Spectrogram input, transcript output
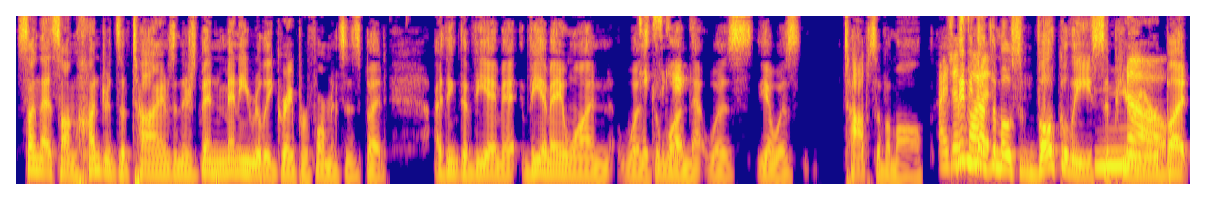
sung that song hundreds of times and there's been many really great performances but i think the vma vma one was Takes the one that was yeah was tops of them all. I just maybe not it, the most vocally superior, no. but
